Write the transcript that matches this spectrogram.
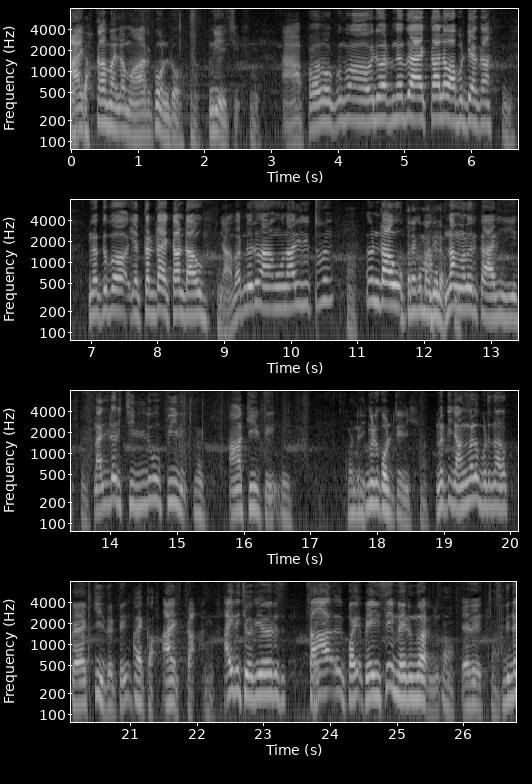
അയക്കാൻ വല്ല മാർഗം ഉണ്ടോ? എന്ന് ചോദിച്ചു. അപ്പൊ നോക്കുമ്പോ അവർ പറഞ്ഞത് അയക്കാലോ ആ നിങ്ങൾക്ക് ഇപ്പോ എത്ര അയക്കാൻ ഉണ്ടാവും ഞാൻ പറഞ്ഞൊരു മൂന്നാൽ ലിറ്റർ ഉണ്ടാവും. ഞങ്ങളൊരു കാര്യം ചെയ്യും. നല്ലൊരു ചില്ലു കുപ്പിയിൽ ആക്കിയിട്ട് ഇങ്ങോട്ട് കൊണ്ടിരി എന്നിട്ട് ഞങ്ങൾ ഇവിടുന്ന് അത് പാക്ക് ചെയ്തിട്ട് അയക്കാം. അയക്കാം. അതിന് ചെറിയൊരു പൈസയും വരും എന്ന് പറഞ്ഞു ഏത്? ഇതിന്റെ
